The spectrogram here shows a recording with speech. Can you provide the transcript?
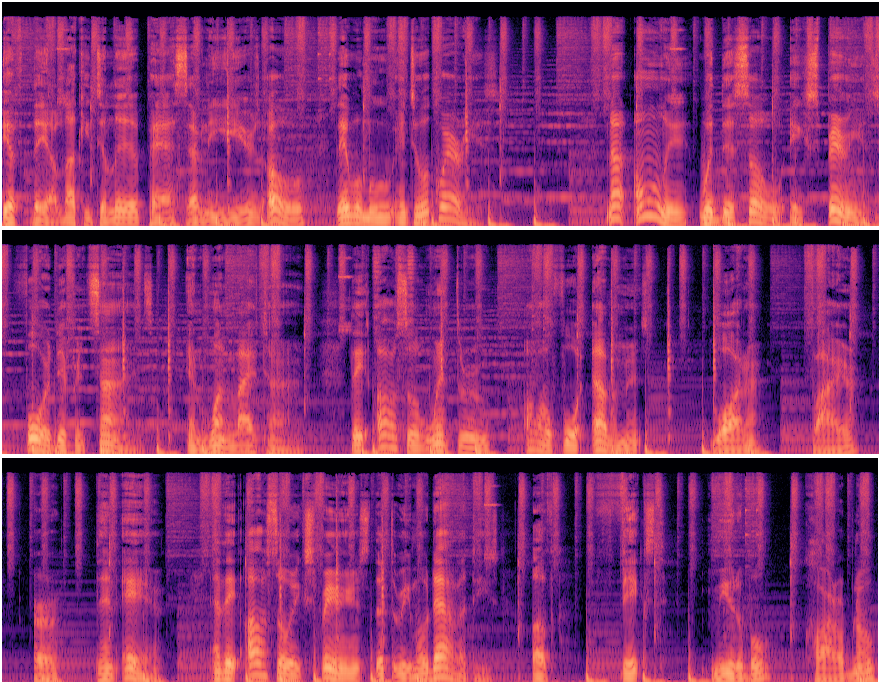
if they are lucky to live past 70 years old, they will move into Aquarius. Not only would this soul experience four different signs in one lifetime, they also went through all four elements water, fire, earth, then air and they also experienced the three modalities of fixed, mutable, cardinal,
